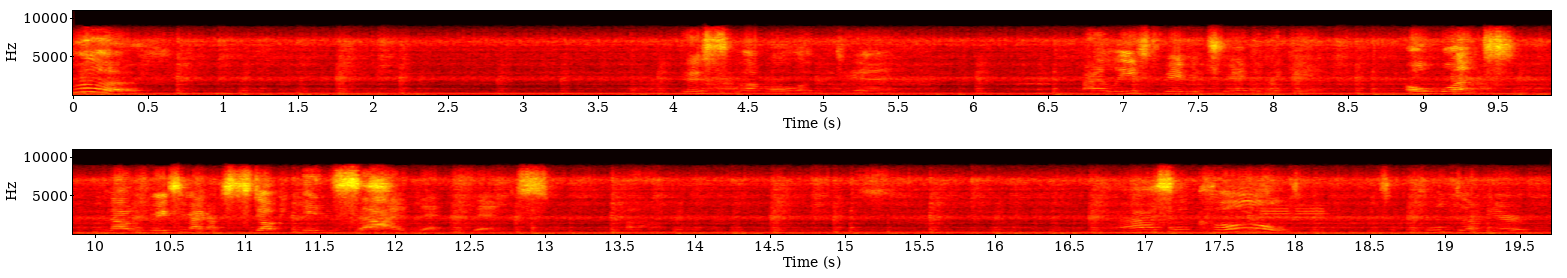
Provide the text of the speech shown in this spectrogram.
this level again least favorite track in the game. Oh, once, when I was racing, I got stuck inside that fence. Uh, ah, so cold. It's so cold down here.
